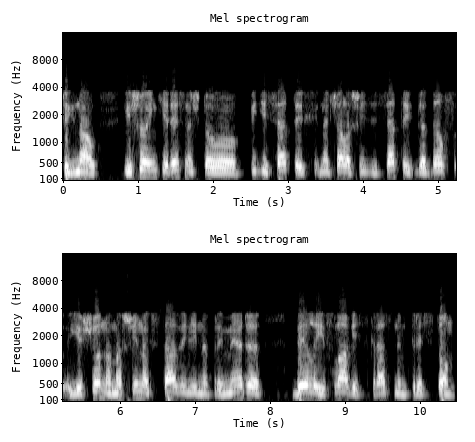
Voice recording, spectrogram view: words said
сигнал. Еще интересно, что в 50-х, начало 60-х годов еще на машинах ставили, например, белые флаги с красным крестом.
